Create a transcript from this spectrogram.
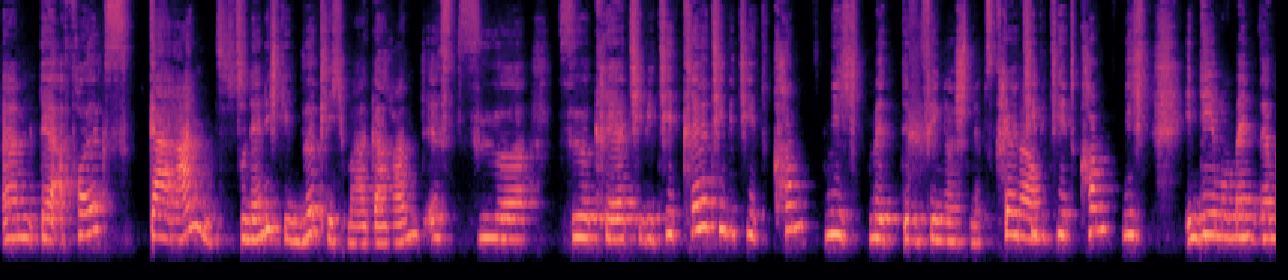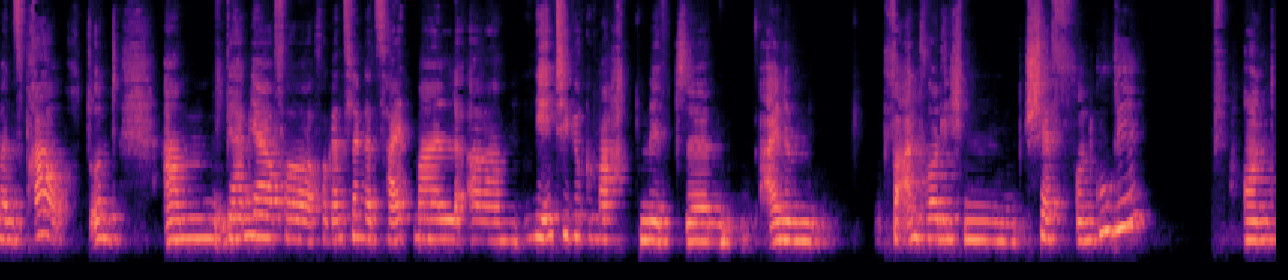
ähm, der Erfolgs Garant, so nenne ich den wirklich mal, Garant ist für, für Kreativität. Kreativität kommt nicht mit dem Fingerschnips. Genau. Kreativität genau. kommt nicht in dem Moment, wenn man es braucht. Und ähm, wir haben ja vor, vor ganz langer Zeit mal ähm, ein Interview gemacht mit ähm, einem verantwortlichen Chef von Google und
